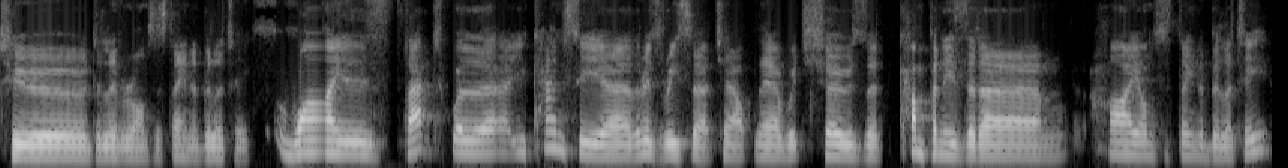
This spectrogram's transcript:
to deliver on sustainability. Why is that? Well, uh, you can see uh, there is research out there which shows that companies that are um, high on sustainability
